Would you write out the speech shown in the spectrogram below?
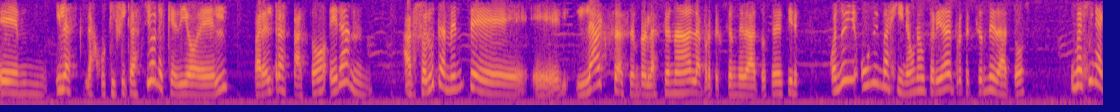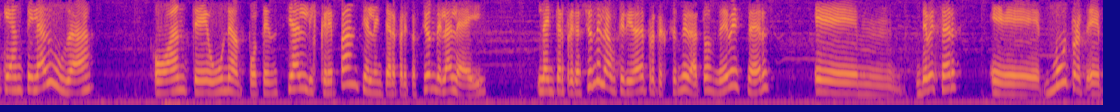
eh, y las, las justificaciones que dio él para el traspaso eran absolutamente eh, laxas en relación a la protección de datos. Es decir, cuando uno imagina una autoridad de protección de datos, imagina que ante la duda o ante una potencial discrepancia en la interpretación de la ley, la interpretación de la autoridad de protección de datos debe ser eh, debe ser eh, muy eh,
